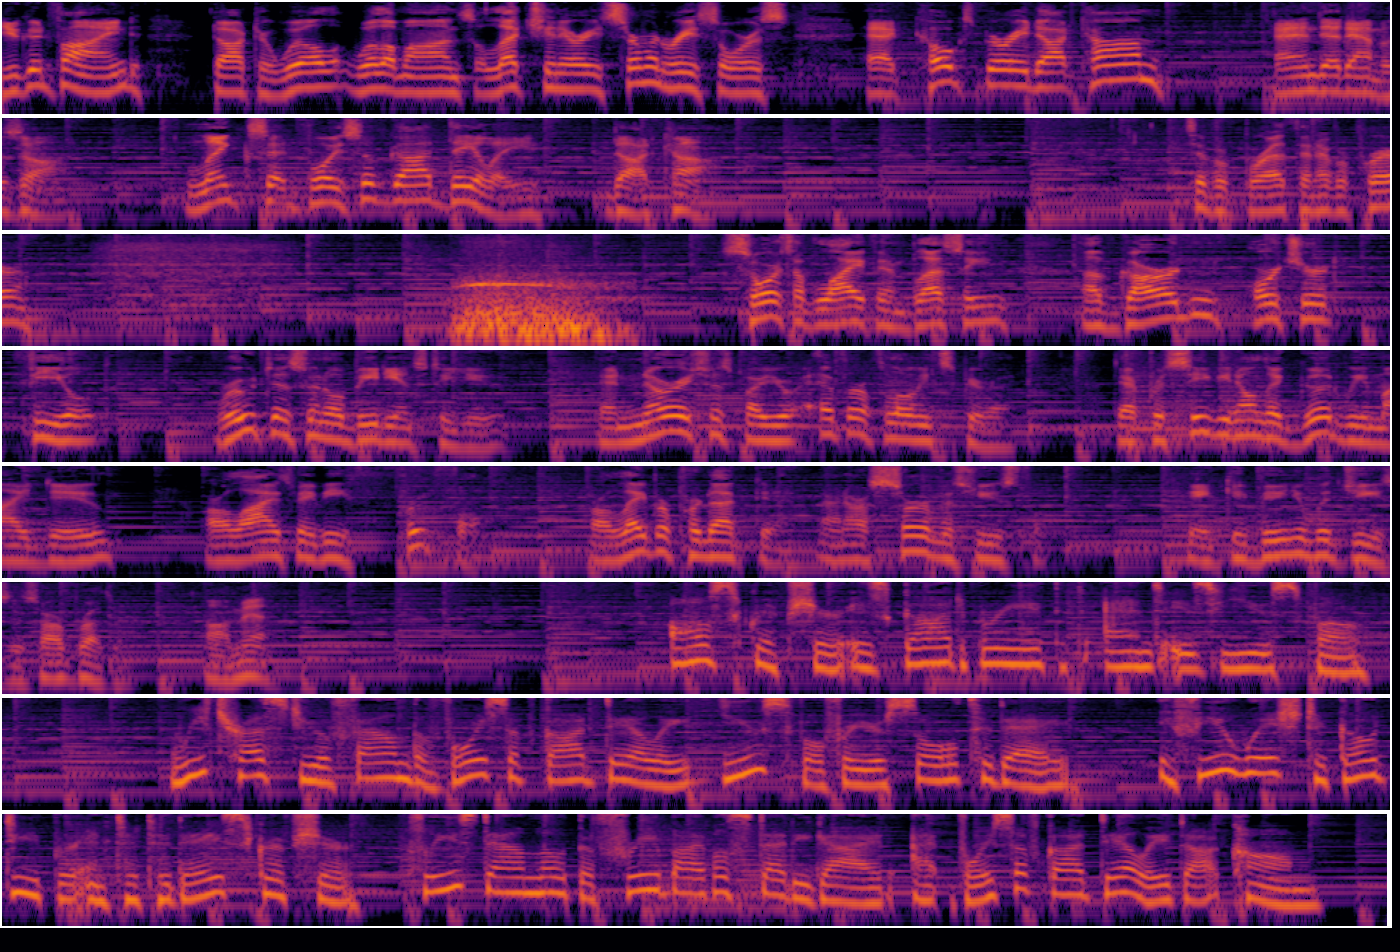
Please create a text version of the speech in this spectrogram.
You can find Dr. Will Willimon's lectionary sermon resource at cokesbury.com and at Amazon. Links at voiceofgoddaily.com. Let's have a breath and have a prayer. Source of life and blessing, of garden, orchard, field, root us in obedience to you, and nourish us by your ever flowing spirit, that perceiving only good we might do, our lives may be fruitful, our labor productive, and our service useful. In communion with Jesus, our brother. Amen. All scripture is God breathed and is useful. We trust you have found the voice of God daily useful for your soul today. If you wish to go deeper into today's scripture, please download the free Bible study guide at voiceofgoddaily.com.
